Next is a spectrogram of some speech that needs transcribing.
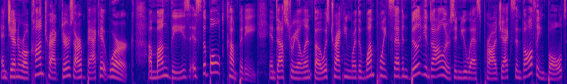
and general contractors are back at work. Among these is the Boldt Company. Industrial Info is tracking more than $1.7 billion in U.S. projects involving Boldt,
